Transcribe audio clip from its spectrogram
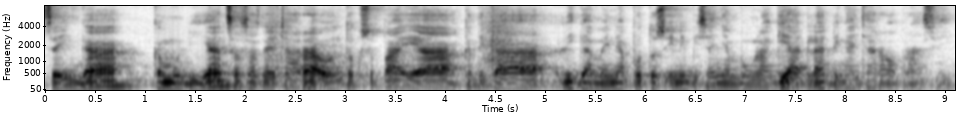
Sehingga Kemudian satu-satunya cara untuk supaya ketika ligamennya putus ini bisa nyambung lagi adalah dengan cara operasi.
